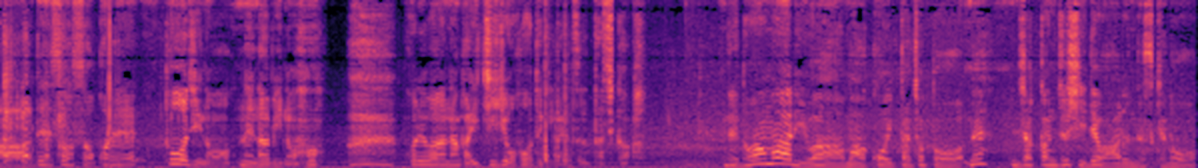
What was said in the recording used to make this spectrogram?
あで、そうそう、これ、当時のね、ナビの これはなんか位置情報的なやつ、確か。で、ドア周りは、まあこういったちょっとね、若干樹脂ではあるんですけど、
